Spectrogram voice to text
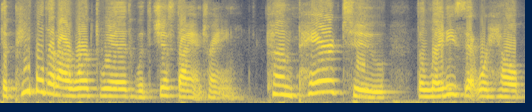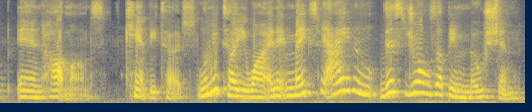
the people that I worked with with just diet and training compared to the ladies that were help in Hotmomz can't be touched. Let me tell you why. And it makes me, I even, this draws up emotion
